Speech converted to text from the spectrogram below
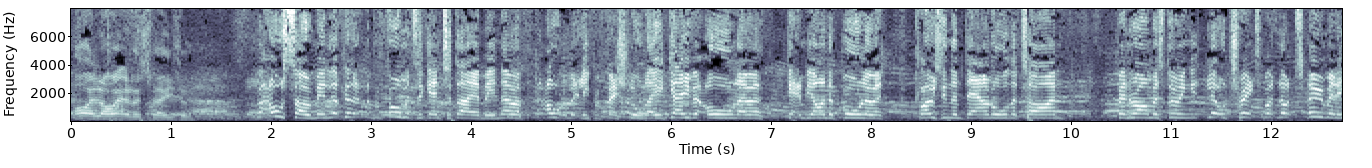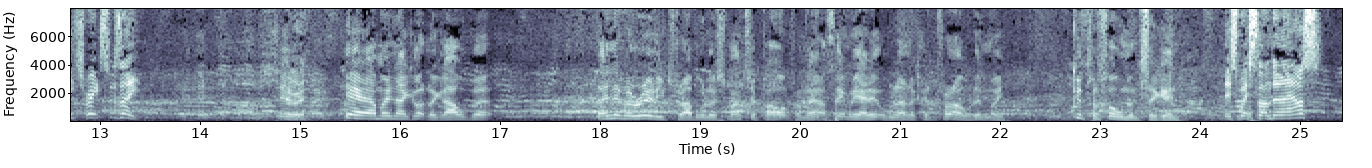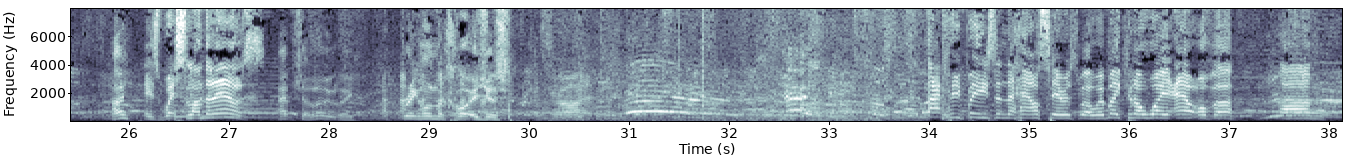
highlight of the season. But also, I mean, look at the performance again today. I mean, they were ultimately professional. They gave it all. They were getting behind the ball. They were closing them down all the time. Benrahma's doing little tricks, but not too many tricks, was he? Yeah, I mean they got the goal, but they never really troubled us much. Apart from that, I think we had it all under control, didn't we? Good performance again. Is West London ours? Hey? Is West London ours? Absolutely. Bring on the cottagers. That's right. Happy bees in the house here as well. We're making our way out of a. um,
